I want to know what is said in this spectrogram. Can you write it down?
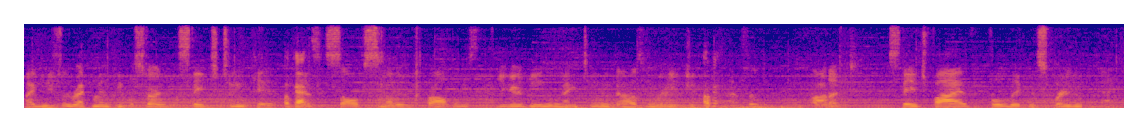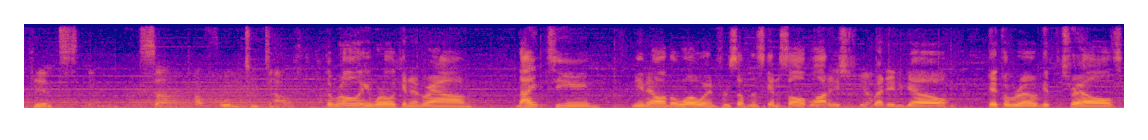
I usually recommend people starting with stage two kit Okay. because it solves some other problems. You're going to be in the 19,000 range Okay. for the product. Stage five, full liquid spring kit, it's uh, about 42,000. The really, we're looking at around 19, you know, on the low end for something that's going to solve a lot of issues, be Yeah. ready to go, hit the road, hit the trails,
